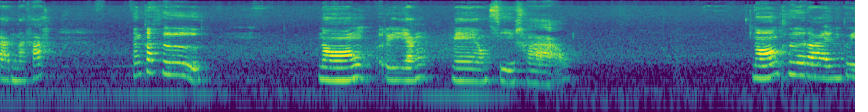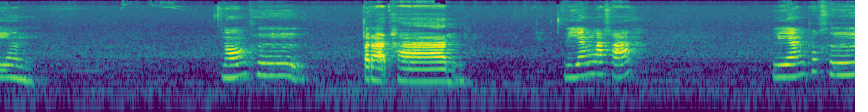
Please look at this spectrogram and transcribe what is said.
กันนะคะ นั่นก็คือ น้องเลี้ยงแมวสีขาว น้องคืออะไรนักเรียน น้องคือประธาน เลี้ยงล่ะคะ เลี้ยงก็คือ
